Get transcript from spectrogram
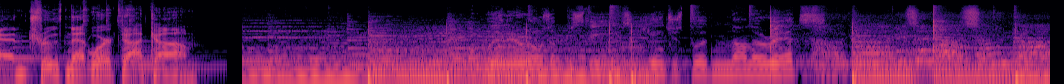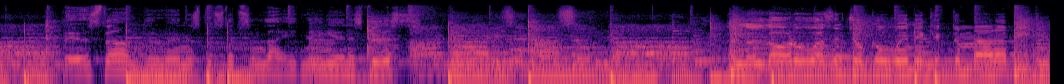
and truthnetwork.com. putting on the Ritz. Our God is an awesome God. There's thunder in his footsteps and lightning in his fists. Our God is an awesome God. And the Lord wasn't joking when he kicked him out of Eden.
